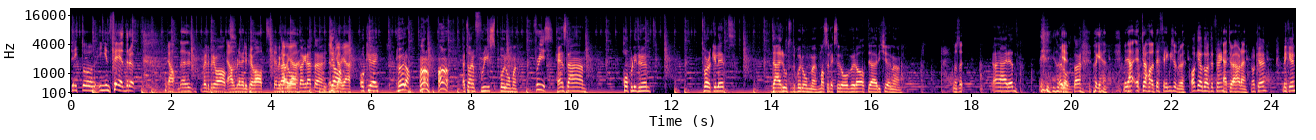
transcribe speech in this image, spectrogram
dritt og ingen fedre. Ja, det, Veldig privat. ja, det ble veldig privat. Det er, beklager jeg. det er greit, det. Beklager jeg. ok. Hør, da. Jeg tar en freeze på rommet. Freeze. Handstand. Hopper litt rundt. Twerker litt. Det er rotete på rommet. Masse lekser overalt. Jeg er i kjelleren. Masse... Ja, jeg er redd. Det ok, rotete her. Men jeg, jeg tror jeg har et refreng, skjønner du. Ok, du har et refreng. Jeg tror jeg har det. Ok, Mikkel.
